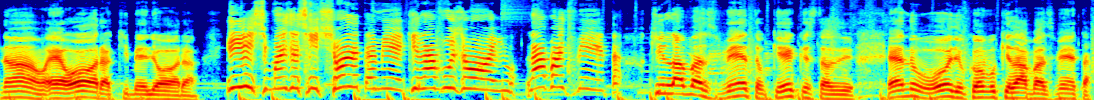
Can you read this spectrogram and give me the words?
Não, é hora que melhora. Isso, mas assim, chora também, que lava os olhos, lava as ventas. Que lava as ventas? O que, Cristãozinho? É no olho como que lava as ventas?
